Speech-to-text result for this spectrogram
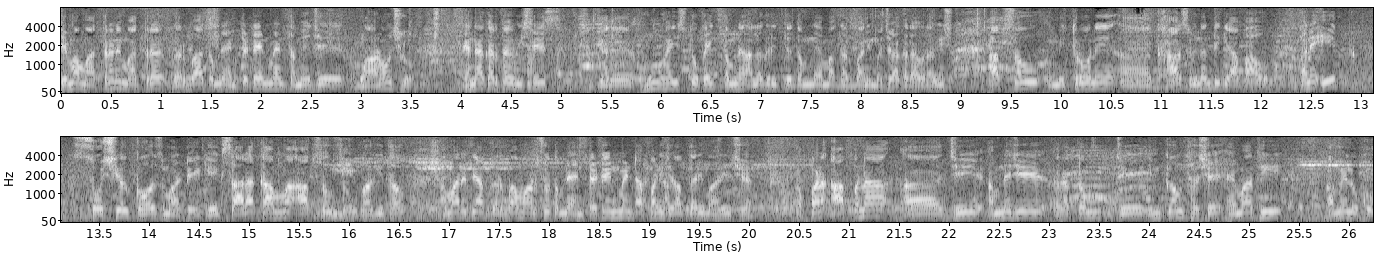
જેમાં માત્ર ને માત્ર ગરબા તમને એન્ટરટેનમેન્ટ તમે જે માણો છો, એના કરતાં વિશેષ જ્યારે હું હઈશ તો કંઈક તમને અલગ રીતે તમને એમાં ગરબાની મજા કરાવડાવીશ. આપ સૌ મિત્રોને ખાસ વિનંતી કે આપ આવો. અને એક સોશિયલ કોઝ માટે કે એક સારા કામમાં આપ સૌ સહભાગી થાઓ અમારે ત્યાં આપ ગરબા માણશો, તમને એન્ટરટેનમેન્ટ આપવાની જવાબદારી મારી છે. પણ આપના જે, અમને જે રકમ, જે ઇન્કમ થશે, એમાંથી અમે લોકો,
